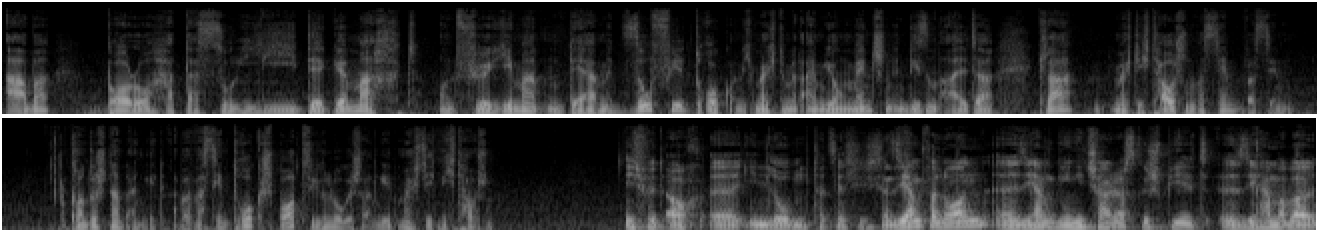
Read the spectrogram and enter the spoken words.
aber Borrow hat das solide gemacht. Und für jemanden, der mit so viel Druck, und ich möchte mit einem jungen Menschen in diesem Alter, klar, möchte ich tauschen, was den, was den Kontostand angeht, aber was den Druck sportpsychologisch angeht, möchte ich nicht tauschen. Ich würde auch äh, ihn loben, tatsächlich. Sie haben verloren, äh, sie haben gegen die Chargers gespielt, äh, sie haben aber,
